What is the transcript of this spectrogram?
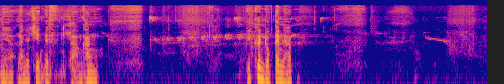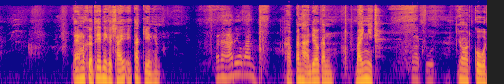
เนี่ยหลังจากฉีดไปสามครั้งพริกขึ้นดกเต็มเลยครับ แปลงมะเขือเทศนี่ก็ใช้เอ็กตากีนครับ ปัญหาเดียวกัน ครับ ปัญหาเดียวกัน ใบหงิกก็สูตรยอดกูด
